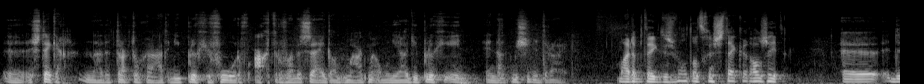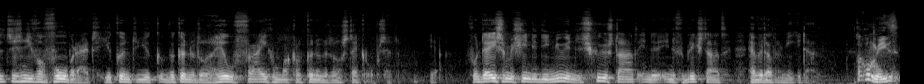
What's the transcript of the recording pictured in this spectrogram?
uh, een stekker naar de tractor gaat. En die plug je voor of achter of aan de zijkant maakt me allemaal niet uit. Die plug je in en dat machine draait. Maar dat betekent dus wel dat er een stekker al zit? Uh, dit is in ieder geval voorbereid. Je kunt, je, we kunnen er heel vrij gemakkelijk kunnen we er een stekker op zetten. Ja. Voor deze machine die nu in de schuur staat, in de, in de fabriek staat, hebben we dat nog niet gedaan. Waarom niet?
